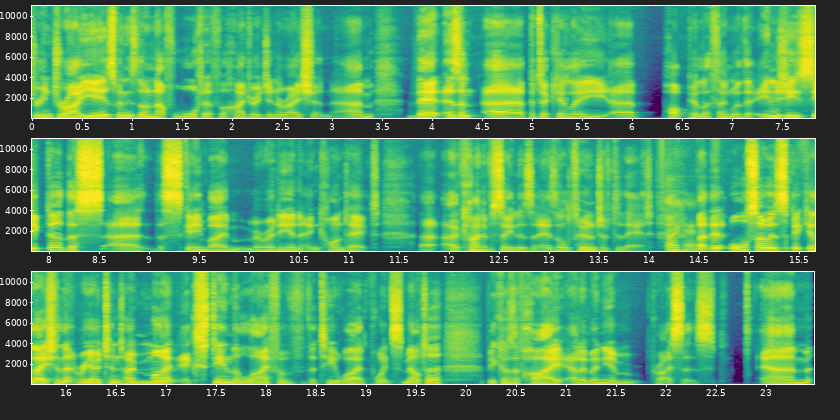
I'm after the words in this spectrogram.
during dry years when there's not enough water for hydro generation. Um, that isn't a particularly uh, popular thing with the energy sector. This uh, this scheme by Meridian and Contact uh, are kind of seen as, as an alternative to that. Okay. But there also is speculation that Rio Tinto might extend the life of the Tiwai Point smelter because of high aluminium prices. Um,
